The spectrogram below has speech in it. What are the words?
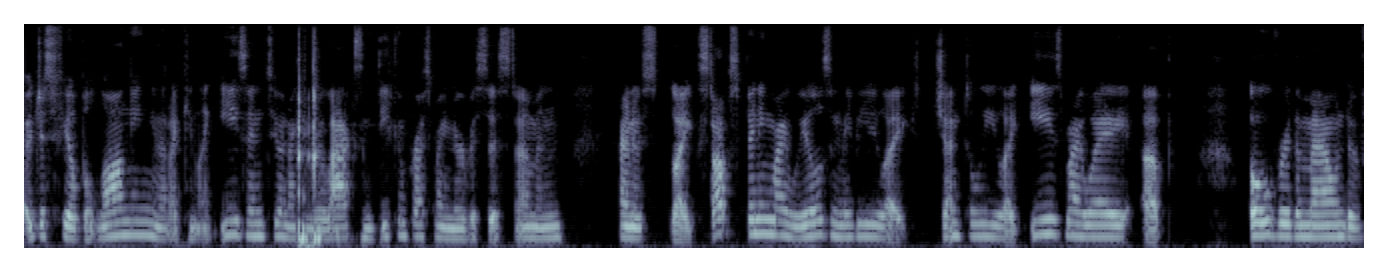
I just feel belonging and that I can like ease into and I can relax and decompress my nervous system and kind of like stop spinning my wheels and maybe like gently like ease my way up over the mound of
